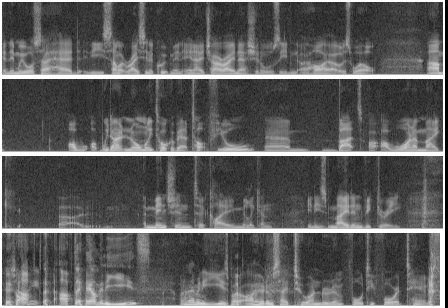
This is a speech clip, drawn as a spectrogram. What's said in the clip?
and then we also had the Summit Racing Equipment NHRA Nationals in Ohio as well. Um, I w- we don't normally talk about top fuel, um, but I, I want to make uh, a mention to Clay Millican in his maiden victory. So think- after, after how many years? I don't know how many years, but I heard him say 244 attempts.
